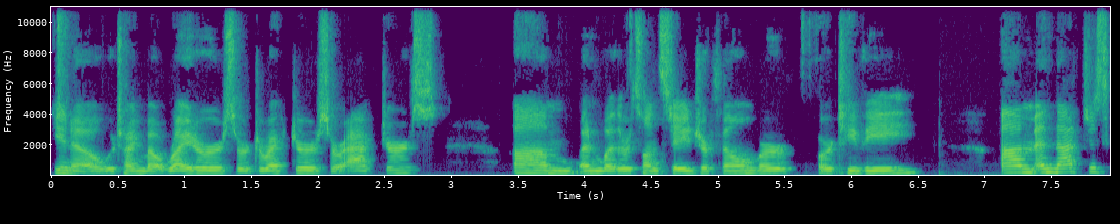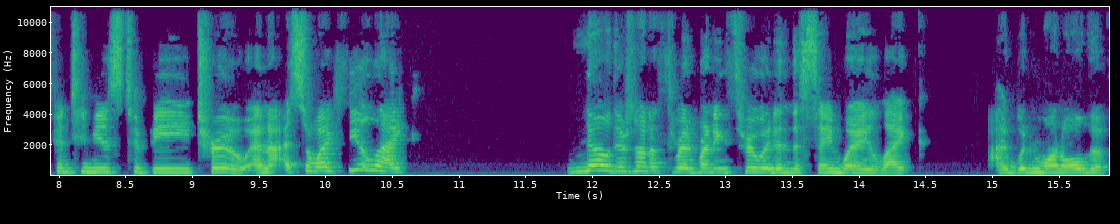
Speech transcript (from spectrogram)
you know, we're talking about writers or directors or actors, um, and whether it's on stage or film or, or TV. Um, and that just continues to be true. And I, so I feel like, no, there's not a thread running through it in the same way. Like I wouldn't want all the,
